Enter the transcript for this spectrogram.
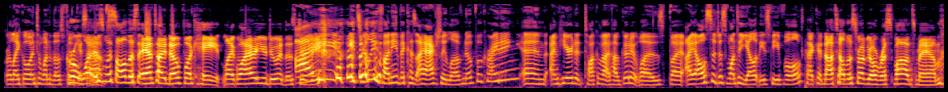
or like go into one of those. Girl, focus what is apps. with all this anti notebook hate? Like, why are you doing this to I, me? it's really funny because I actually love notebook writing, and I'm here to talk about how good it was. But I also just want to yell at these people. I could not tell this from your response, ma'am.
